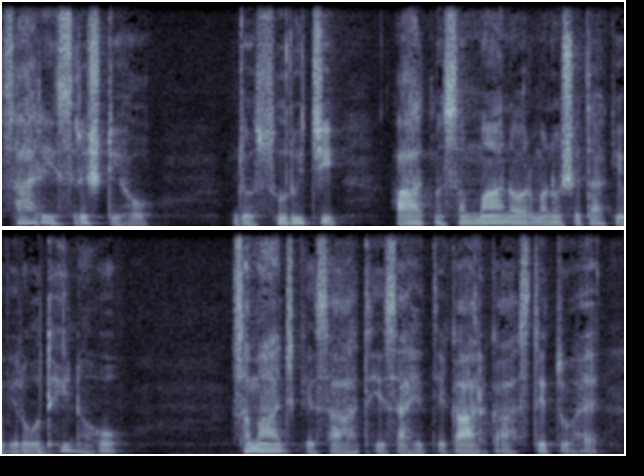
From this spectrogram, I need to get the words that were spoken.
सारी सृष्टि हो, जो सुरुचि, आत्मसम्मान और मनुष्यता के विरोधी न हो। समाज के साथ ही साहित्यकार का अस्तित्व है।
